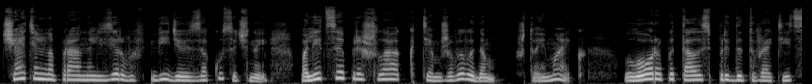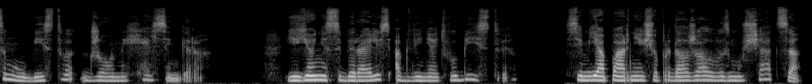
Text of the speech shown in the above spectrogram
Тщательно проанализировав видео из закусочной, полиция пришла к тем же выводам, что и Майк. Лора пыталась предотвратить самоубийство Джона Хельсингера. Ее не собирались обвинять в убийстве. Семья парня еще продолжала возмущаться,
